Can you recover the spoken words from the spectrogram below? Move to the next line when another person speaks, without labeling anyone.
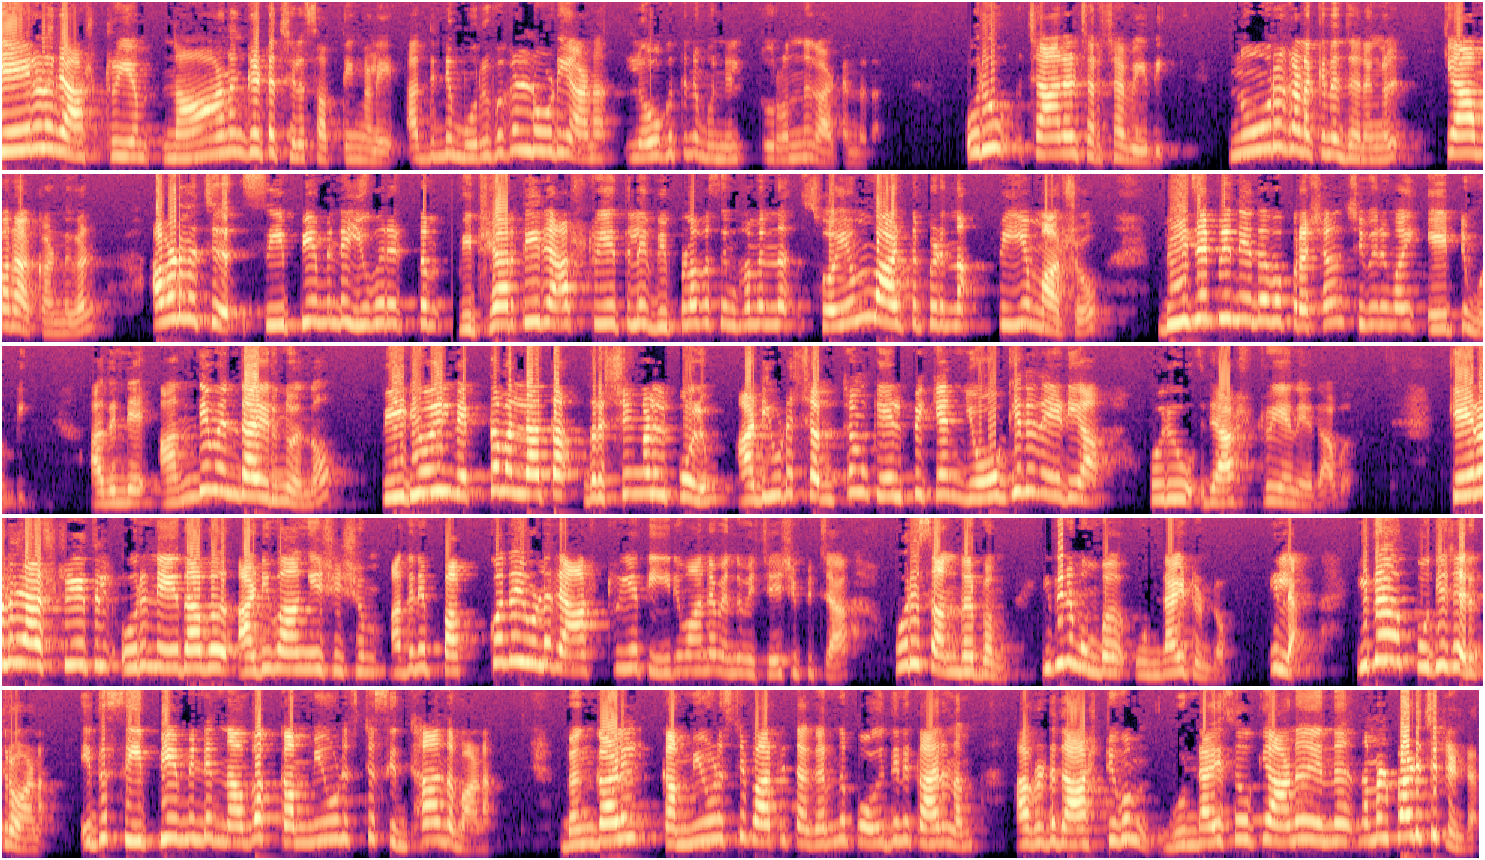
കേരള രാഷ്ട്രീയം നാണം കെട്ട ചില സത്യങ്ങളെ അതിന്റെ മുറിവുകളിലൂടെയാണ് ലോകത്തിന് മുന്നിൽ തുറന്നു കാട്ടുന്നത് ഒരു ചാനൽ ചർച്ചാ വേദി നൂറുകണക്കിന് ജനങ്ങൾ ക്യാമറ കണ്ണുകൾ അവിടെ വെച്ച് സി പി എമ്മിന്റെ യുവരക്തം വിദ്യാർത്ഥി രാഷ്ട്രീയത്തിലെ വിപ്ലവ സിംഹമെന്ന് സ്വയം വാഴ്ത്തപ്പെടുന്ന P M Arsho B J P നേതാവ് പ്രശാന്ത് ശിവനുമായി ഏറ്റുമുട്ടി അതിന്റെ അന്ത്യം എന്തായിരുന്നുവെന്നോ വീഡിയോയിൽ വ്യക്തമല്ലാത്ത ദൃശ്യങ്ങളിൽ പോലും അടിയുടെ ശബ്ദം കേൾപ്പിക്കാൻ യോഗ്യത നേടിയ ഒരു രാഷ്ട്രീയ നേതാവ് കേരള രാഷ്ട്രീയത്തിൽ ഒരു നേതാവ് അടിവാങ്ങിയ ശേഷം അതിനെ പക്വതയുള്ള രാഷ്ട്രീയ തീരുമാനം എന്ന് വിശേഷിപ്പിച്ച ഒരു സന്ദർഭം ഇതിനു മുമ്പ് ഉണ്ടായിട്ടുണ്ടോ ഇല്ല ഇത് പുതിയ ചരിത്രമാണ് ഇത് സി പി എമ്മിന്റെ നവ കമ്മ്യൂണിസ്റ്റ് സിദ്ധാന്തമാണ് ബംഗാളിൽ കമ്മ്യൂണിസ്റ്റ് പാർട്ടി തകർന്നു പോയതിന് കാരണം അവരുടെ ധാർഷ്ട്യവും ഗുണ്ടായുസൊക്കെ ആണ് എന്ന് നമ്മൾ പഠിച്ചിട്ടുണ്ട്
